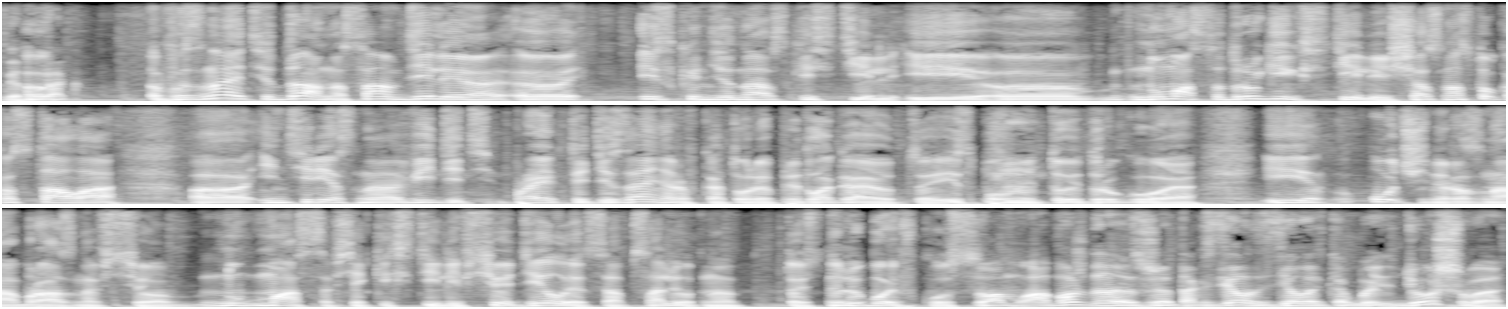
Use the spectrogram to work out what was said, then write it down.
Это Э, так? Вы знаете, да, на самом деле э, и скандинавский стиль, и э, ну масса других стилей. Сейчас настолько стало э, интересно видеть проекты дизайнеров, которые предлагают исполнить то и другое. И очень разнообразно все. Ну, масса всяких стилей. Все делается абсолютно. То есть на любой вкус. Ну, а, а можно же так сделать, сделать как бы дешево,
